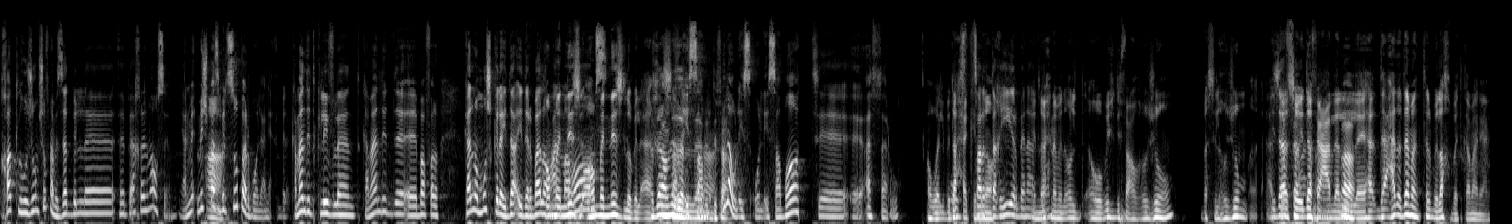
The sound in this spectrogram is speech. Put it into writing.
خط الهجوم شفنا بالذات بال بآخر الموسم يعني مش بس آه. بال Super Bowl يعني كمان ضد كليفلاند كمان ضد آه، بافالو كان لهم مشكلة يدا- يدير بالهم هم نزلوا. هم نزلوا بالآخر. الإصابة. والإص- والإصابات آه، آه، أثروا هو اللي بضحك صار التغيير بيناتهم إنه إحنا بنقول هو مش دفاع هجوم بس الهجوم أساسه يدافع على ال- هذا دائما كتير بلخبط كمان يعني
